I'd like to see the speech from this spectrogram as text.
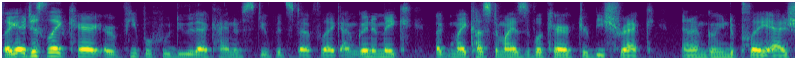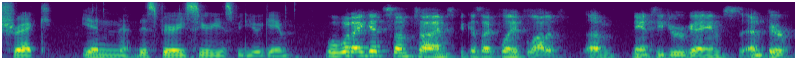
Like I just like char- or people who do that kind of stupid stuff. Like I'm to make uh my customizable character be Shrek, and I'm going to play as Shrek in this very serious video game. Well, what I get sometimes because I play a lot of um, Nancy Drew games, and they're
